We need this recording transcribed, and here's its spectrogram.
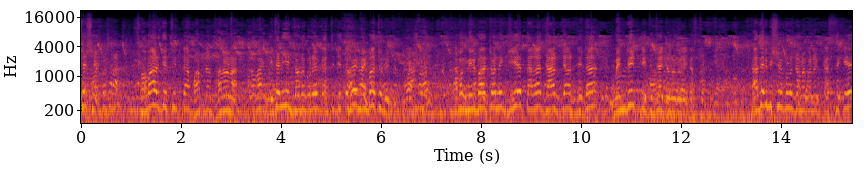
শেষে সবার যে চিন্তা, ভাবনা, ধারণা, এটা নিয়ে জনগণের কাছে যেতে হয় নির্বাচনের জন্য। এবং নির্বাচনে গিয়ে তারা যার যার যেটা ম্যান্ডেট নিতে চায় জনগণের কাছ থেকে। তাদের বিষয়গুলো জনগণের কাছ থেকে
